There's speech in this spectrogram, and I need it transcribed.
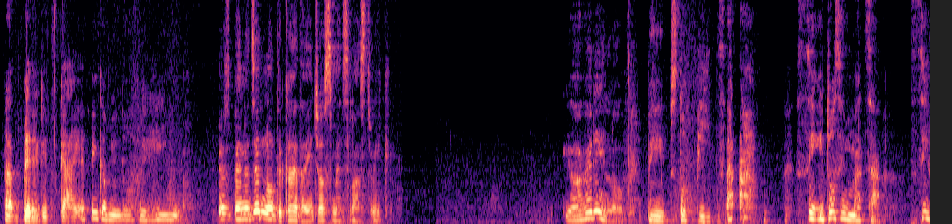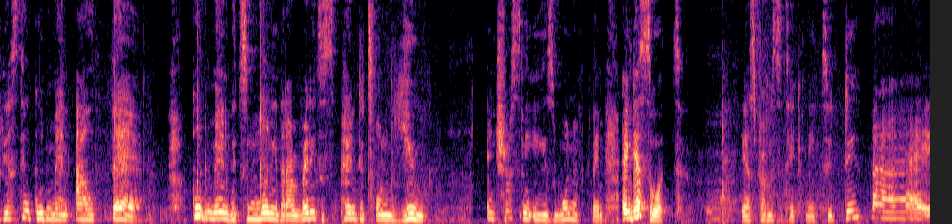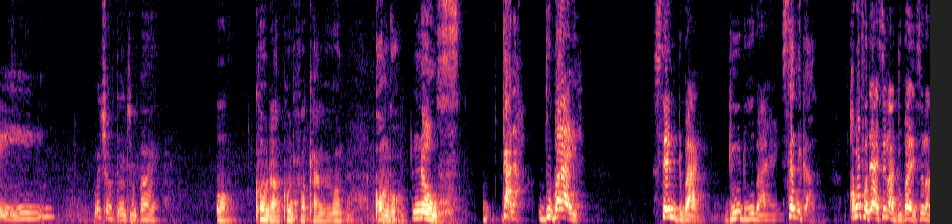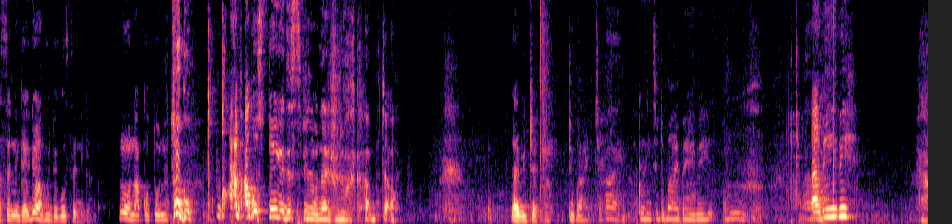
That Benedict guy. I think I'm in love with him. Is Benedict not the guy that you just met last week? You're already in love. Babe, stop it. Ah, ah. See, it doesn't matter. See, there are still good men out there. Good men with money that are ready to spend it on you. And trust me, he is one of them. And guess what? He has promised to take me to Dubai. Which of the Dubai? Oh, code and code for Cameroon. Congo. No. Ghana. Dubai. Same Dubai. Do Dubai. Senegal. Come on for there. I say na Dubai. I say na Senegal. You know who they go Senegal. No, na Cotonou. Togo. I, I go steal you this pillow now if you don't calm down. I reject you. Dubai. Dubai. Going to Dubai, baby. Mm. Ah, baby.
